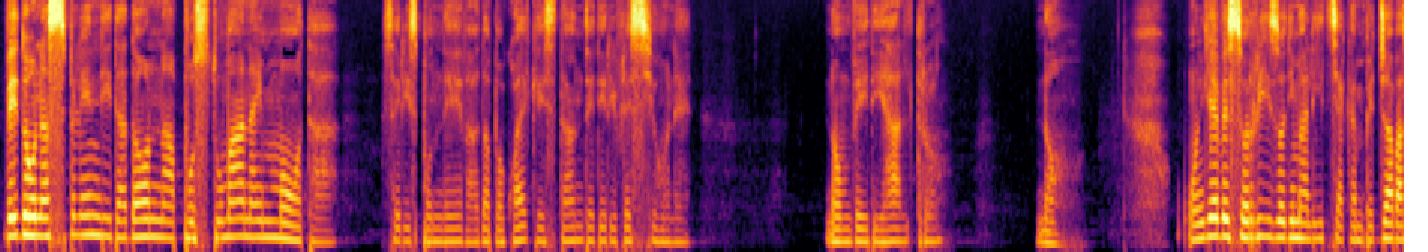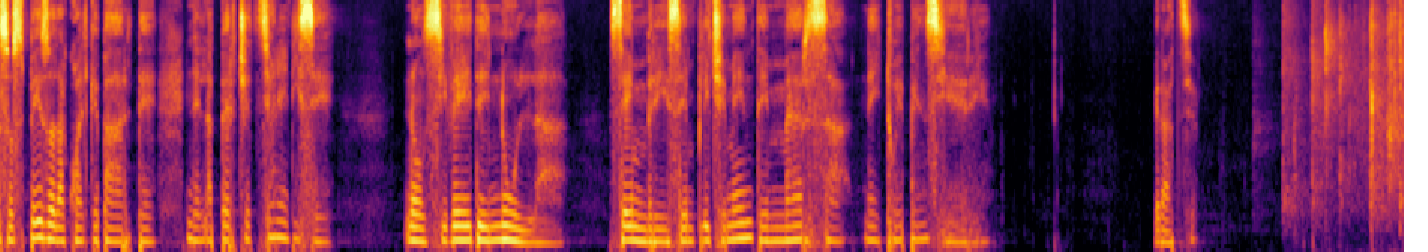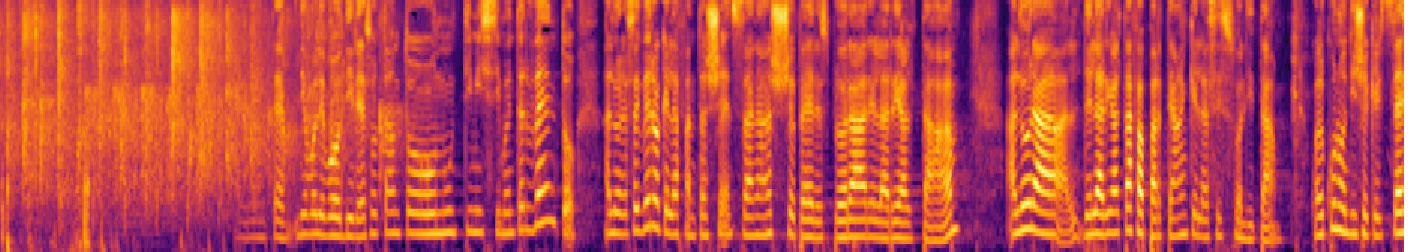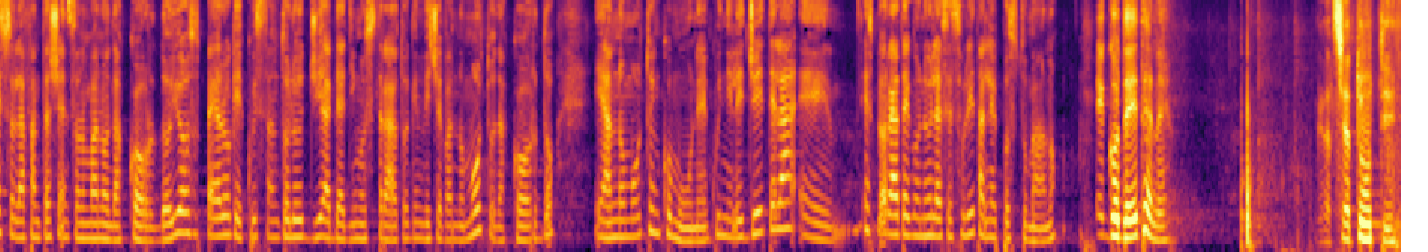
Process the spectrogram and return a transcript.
Vedo una splendida donna postumana immota, si rispondeva dopo qualche istante di riflessione. Non vedi altro? No. Un lieve sorriso di malizia campeggiava sospeso da qualche parte nella percezione di sé. Non si vede nulla Sembri semplicemente immersa nei tuoi pensieri. Grazie. Io volevo dire soltanto un ultimissimo intervento. Allora, se è vero che la fantascienza nasce per esplorare la realtà, allora della realtà fa parte anche la sessualità. Qualcuno dice che il sesso e la fantascienza non vanno d'accordo. Io spero che questa antologia abbia dimostrato che invece vanno molto d'accordo e hanno molto in comune. Quindi leggetela e esplorate con noi la sessualità nel postumano. E godetene. Grazie a tutti.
